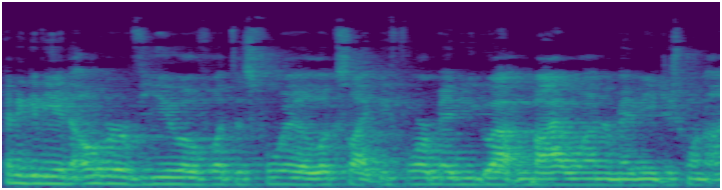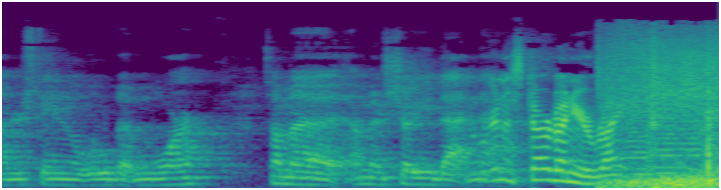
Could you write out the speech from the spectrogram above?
kind of give you an overview of what this four-wheeler looks like before maybe you go out and buy one, or maybe you just want to understand it a little bit more. So I'm going to, I'm going to show you that now. We're going to start on your right.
